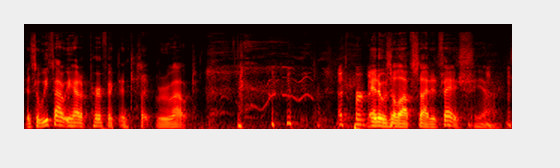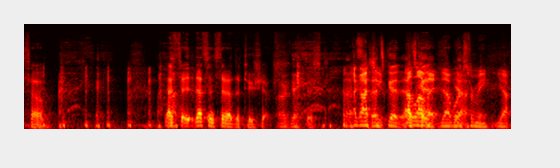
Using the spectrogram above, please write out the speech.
And so we thought we had it perfect until it grew out. That's perfect. And it was a lopsided face. Yeah. So that's that's instead of the two ships. Okay. Just, I got you. That's good. That's I love good. it. That works yeah. for me. Yeah.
